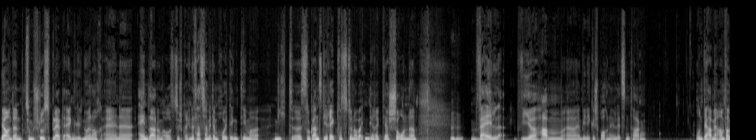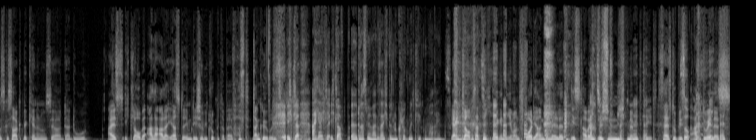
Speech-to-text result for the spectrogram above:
Ja, und dann zum Schluss bleibt eigentlich nur noch eine Einladung auszusprechen. Das hat zwar mit dem heutigen Thema nicht äh, so ganz direkt was zu tun, aber indirekt ja schon, ne? Mhm. Weil wir haben äh, ein wenig gesprochen in den letzten Tagen und wir haben ja anfangs gesagt, wir kennen uns ja, da du als, ich glaube, aller, allererster im Déjà-vu Club mit dabei warst. Danke übrigens. Ich glaube, ach ja, ich glaube, glaub, äh, du hast mir mal gesagt, ich bin ein Clubmitglied Nummer eins. Ja, ich glaube, es hat sich irgendjemand vor dir angemeldet, ist aber inzwischen nicht mehr Mitglied. Das heißt, du bist so. aktuelles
